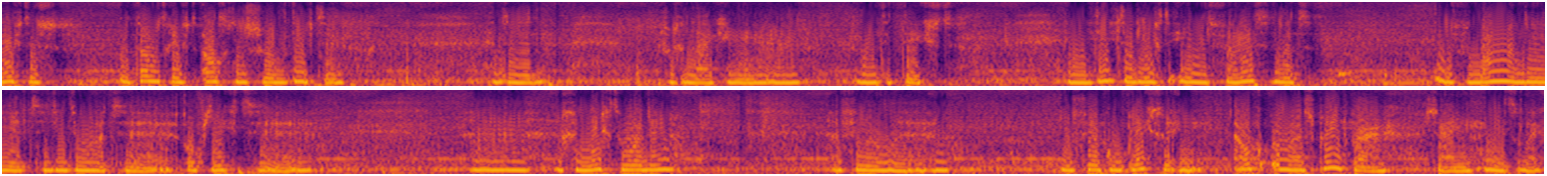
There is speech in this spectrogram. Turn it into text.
heeft dus wat dat betreft altijd een soort diepte. Het is een vergelijking uh, met de tekst. En de diepte ligt in het feit dat de verbanden die, het, door het uh, object uh, gelegd worden veel, veel complexer en ook onuitspreekbaar zijn, letterlijk.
